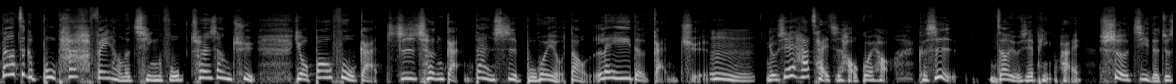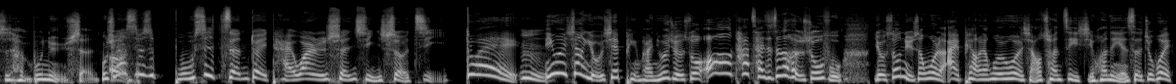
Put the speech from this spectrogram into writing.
那这个布它非常的亲肤，穿上去有包覆感、支撑感，但是不会有到勒的感觉。嗯，有些它材质好贵好，可是你知道有些品牌设计的就是很不女神。我觉得是不是不是针对台湾人身形设计？对，嗯，因为像有一些品牌，你会觉得说，哦，它材质真的很舒服。有时候女生为了爱漂亮，或者为了想要穿自己喜欢的颜色，就会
